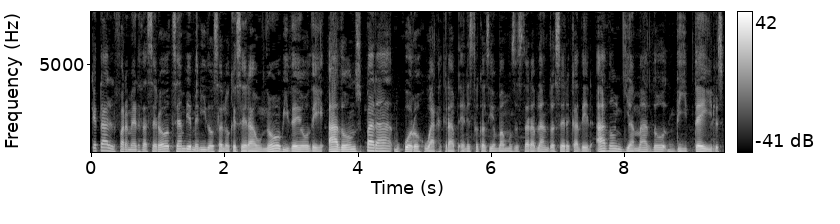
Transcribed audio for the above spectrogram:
¿Qué tal farmers de? Sean bienvenidos a lo que será un nuevo video de addons para World of Warcraft. En esta ocasión vamos a estar hablando acerca del addon llamado Details.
